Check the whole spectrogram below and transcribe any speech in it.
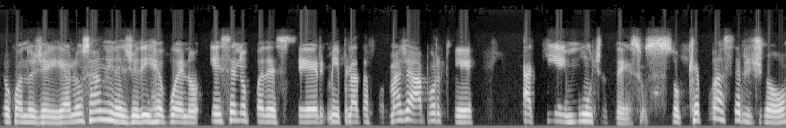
Pero cuando llegué a Los Ángeles, yo dije, bueno, ese no puede ser mi plataforma ya porque aquí hay muchos de esos. ¿Qué puedo hacer yo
